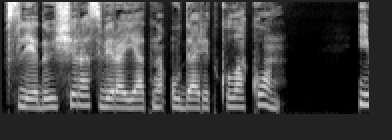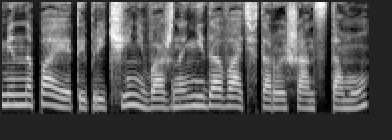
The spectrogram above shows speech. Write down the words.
в следующий раз, вероятно, ударит кулаком. Именно по этой причине важно не давать второй шанс тому,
